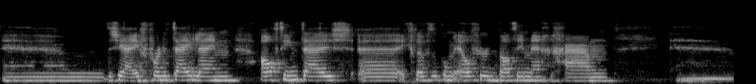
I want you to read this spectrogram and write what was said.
Um, dus ja, even voor de tijdlijn, half tien thuis. Uh, ik geloof dat ik om elf uur het bad in ben gegaan. Uh,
